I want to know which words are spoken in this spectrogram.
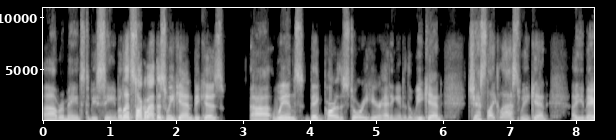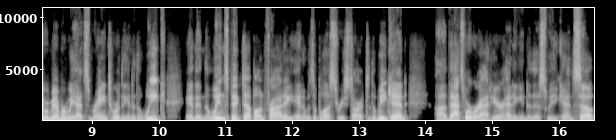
uh, remains to be seen. But let's talk about this weekend because uh, winds, big part of the story here heading into the weekend, just like last weekend. Uh, you may remember we had some rain toward the end of the week, and then the winds picked up on Friday, and it was a blustery start to the weekend uh, that's where we're at here heading into this weekend. So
